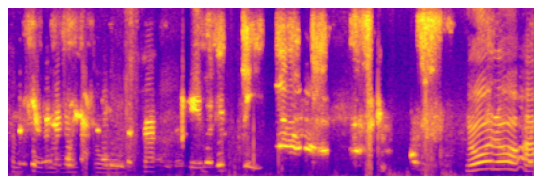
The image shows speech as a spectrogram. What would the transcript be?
ฉัน ไม่ เขี เขี ย ย น น ไม่ ไม่ โต จำกัดโอเควันที่สี่ โนโนอะ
